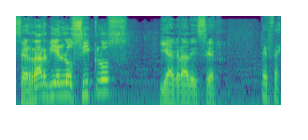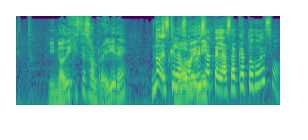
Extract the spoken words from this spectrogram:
cerrar bien los ciclos y agradecer. Perfecto. Y no dijiste sonreír, ¿eh? No, es que la sonrisa te la saca todo eso.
